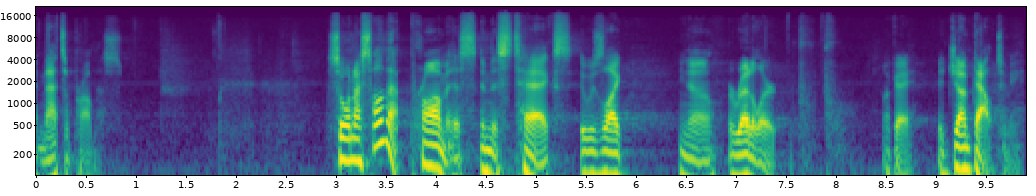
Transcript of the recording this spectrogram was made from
And that's a promise. So when I saw that promise in this text, it was like, you know, a red alert. Okay, it jumped out to me.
